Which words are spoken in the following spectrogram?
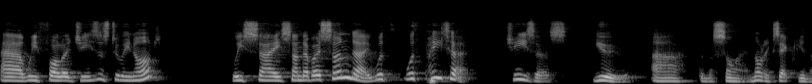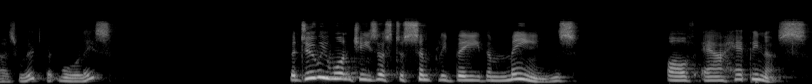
Uh, we follow Jesus, do we not? We say Sunday by Sunday with, with Peter, Jesus you are the Messiah. Not exactly in those words, but more or less. But do we want Jesus to simply be the means of our happiness?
